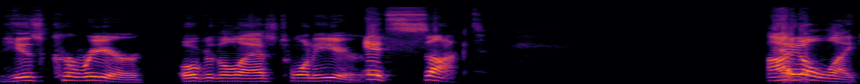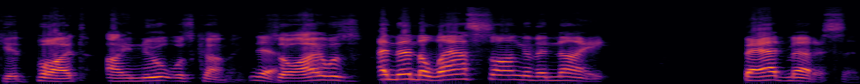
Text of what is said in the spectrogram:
his career over the last 20 years. It sucked. I and- don't like it, but I knew it was coming. Yeah. So I was And then the last song of the night, Bad Medicine,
